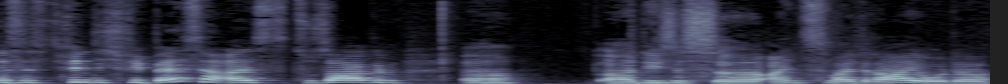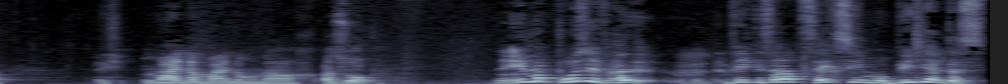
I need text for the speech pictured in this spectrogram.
Das ist, finde ich, viel besser als zu sagen, äh, äh, dieses äh, 1, 2, 3 oder ich, meiner Meinung nach. Also immer positiv, weil, wie gesagt, sexy Immobilien, das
